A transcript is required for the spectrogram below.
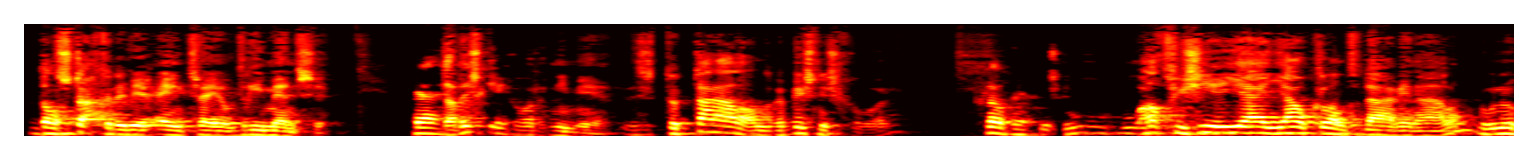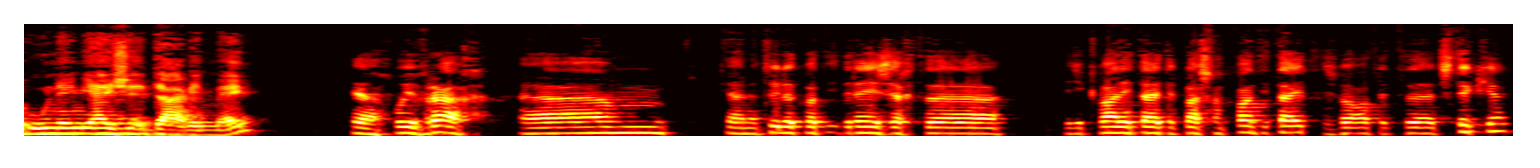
dan starten er weer één, twee of drie mensen. Ja. Dat is tegenwoordig niet meer. Het is een totaal andere business geworden. Klopt. Dus hoe, hoe adviseer jij jouw klanten daarin, Alan? Hoe, hoe neem jij ze daarin mee? Ja, goede vraag. Um, ja, natuurlijk wat iedereen zegt, uh, je, kwaliteit in plaats van kwantiteit is wel altijd uh, het stukje.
